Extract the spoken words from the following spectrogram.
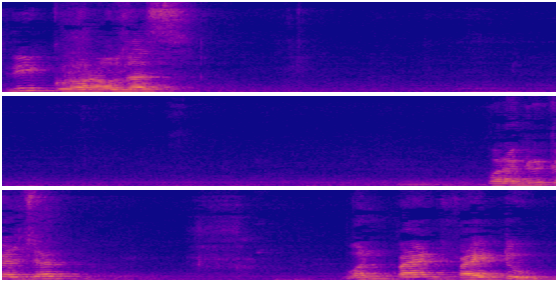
three crore houses. For agriculture, 1.52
